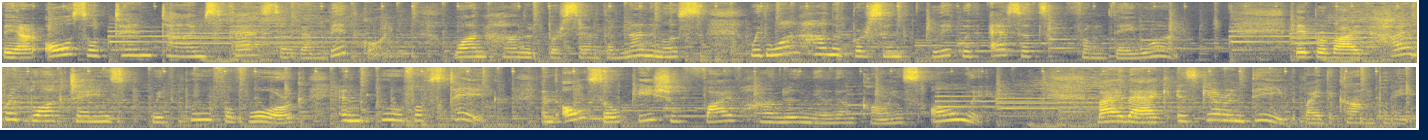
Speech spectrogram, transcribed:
They are also 10 times faster than Bitcoin, 100% anonymous, with 100% liquid assets from day one. They provide hybrid blockchains with proof of work and proof of stake and also issue 500 million coins only. Buyback is guaranteed by the company,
